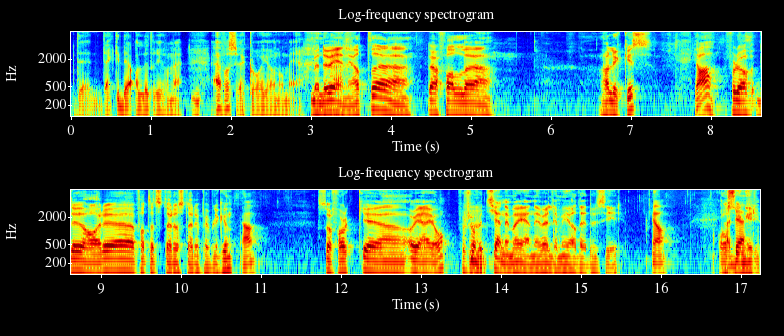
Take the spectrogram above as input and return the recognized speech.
det, det, er ikke det alle driver med. Jeg forsøker å gjøre noe mer. Men du er enig i at uh, i hvert fall uh har lykkes. Ja. For du har, du har uh, fått et større og større publikum. Ja. Så folk, uh, og jeg òg, for så vidt mm. kjenner meg igjen i veldig mye av det du sier. Ja, og ja, synger.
